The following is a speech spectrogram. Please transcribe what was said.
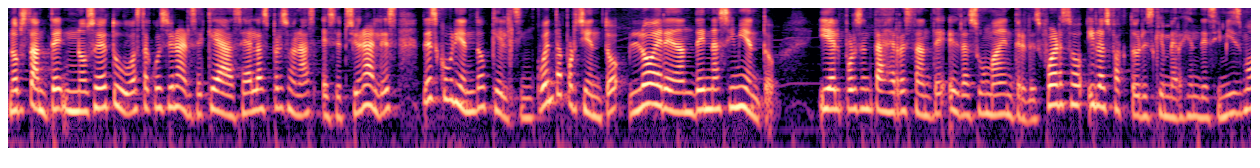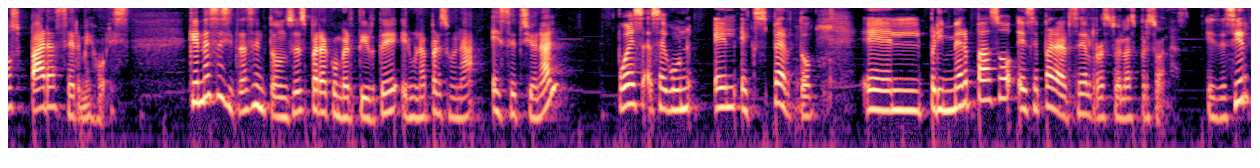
No obstante, no se detuvo hasta cuestionarse qué hace a las personas excepcionales, descubriendo que el 50% lo heredan de nacimiento y el porcentaje restante es la suma entre el esfuerzo y los factores que emergen de sí mismos para ser mejores. ¿Qué necesitas entonces para convertirte en una persona excepcional? Pues según el experto, el primer paso es separarse del resto de las personas, es decir,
